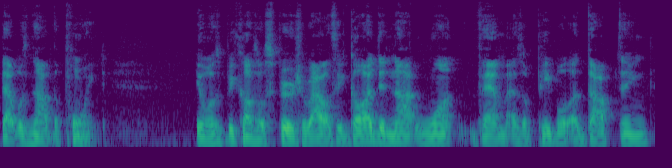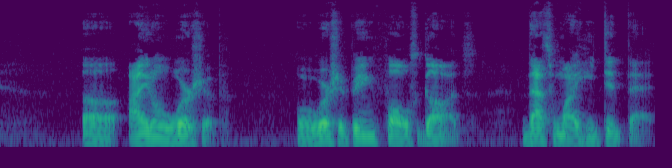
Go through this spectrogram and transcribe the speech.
That was not the point. It was because of spirituality. God did not want them as a people adopting uh, idol worship or worshiping false gods. That's why he did that.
